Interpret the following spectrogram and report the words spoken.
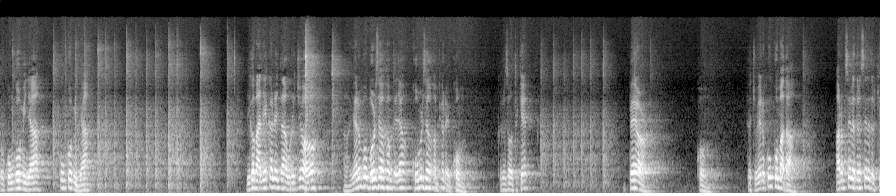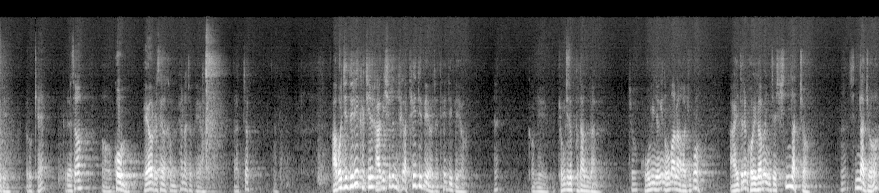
뭐 곰곰이냐, 꼼꼼이냐. 이거 많이 헷갈린다 그러죠? 어, 얘는 뭐 뭘 생각하면 되냐? 곰을 생각하면 편해요, 곰. 그래서 어떻게? bear, 곰. 됐죠? 얘는 꼼꼼하다. 발음 세레들은 세레들끼리. 이렇게. 그래서, 어, 곰, bear를 생각하면 편하죠, bear. 알았죠? 아버지들이 제일 가기 싫은 데가 테디베어죠, 테디베어. 예? 거기 경제적 부담감. 저 고민형이 너무 많아가지고 아이들은 거기 가면 이제 신났죠. 예? 신나죠.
